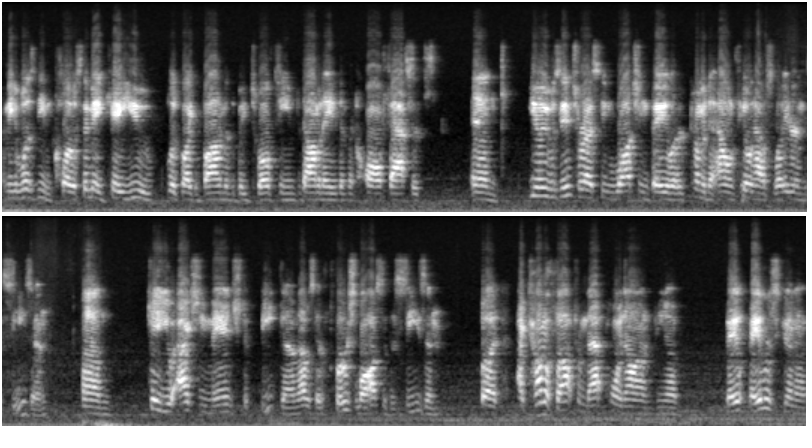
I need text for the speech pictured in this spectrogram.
I mean, it wasn't even close. They made KU look like a bottom of the Big 12 team, dominated them in all facets. And, you know, it was interesting watching Baylor come into Allen Fieldhouse later in the season. Um, and KU actually managed to beat them. That was their first loss of the season. But I kind of thought from that point on, you know, Bay- Baylor's to,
